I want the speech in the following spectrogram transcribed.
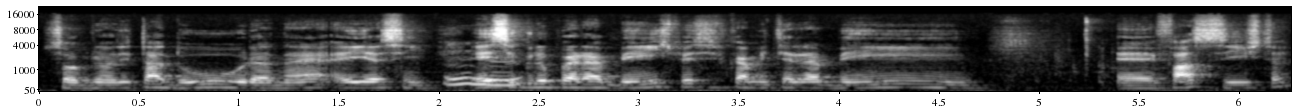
sobre uma ditadura, né? E assim, Uhum. esse grupo era bem, especificamente, era bem é, fascista.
